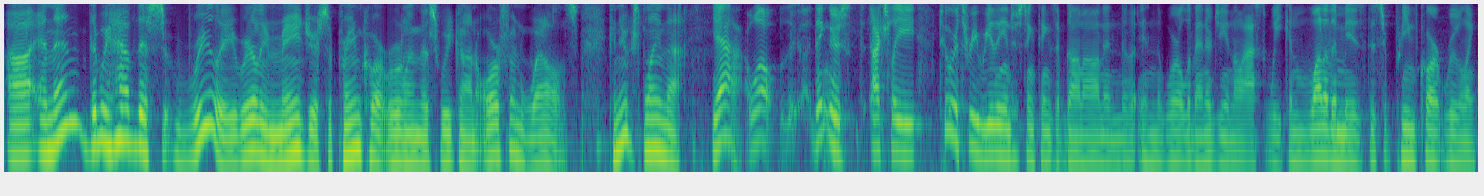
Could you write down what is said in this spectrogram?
Uh, and then, then we have this really, really major Supreme Court ruling this week on orphan wells. Can you explain that? Yeah, well, I think there's actually two or three really interesting things have gone on in the in the world of energy in the last week, and one of them is the Supreme Court ruling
